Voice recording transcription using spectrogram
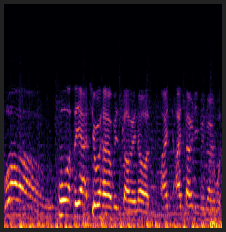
Whoa! What the actual hell is going on? I, I don't even know what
